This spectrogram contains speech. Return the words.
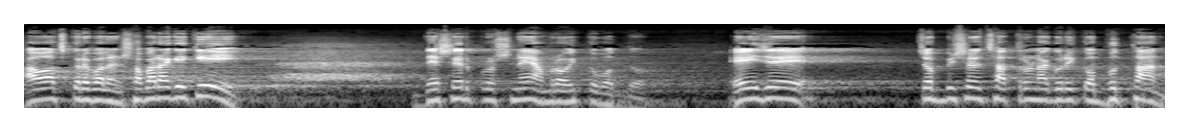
আওয়াজ করে বলেন, সবার আগে কি? দেশের প্রশ্নে আমরা ঐক্যবদ্ধ। এই যে চব্বিশের ছাত্র নাগরিক অভ্যুত্থান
